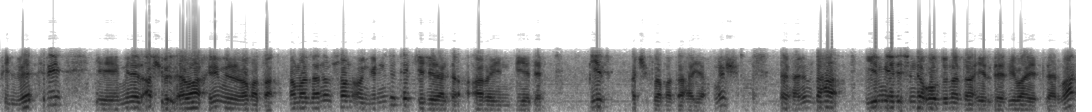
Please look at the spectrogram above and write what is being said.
fil vetri e, minel aşril evahiri min Ramazan. Ramazan'ın son 10 gününde tek gecelerde arayın diye de bir açıklama daha yapmış. Efendim daha 27'sinde olduğuna dair de rivayetler var.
